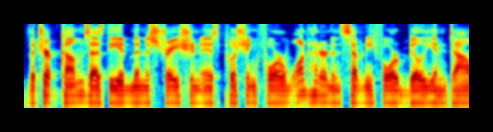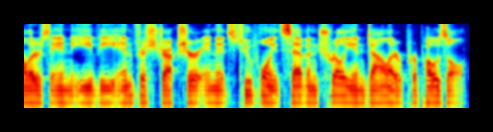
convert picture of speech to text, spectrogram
The trip comes as the administration is pushing for $174 billion in EV infrastructure in its $2.7 trillion proposal.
